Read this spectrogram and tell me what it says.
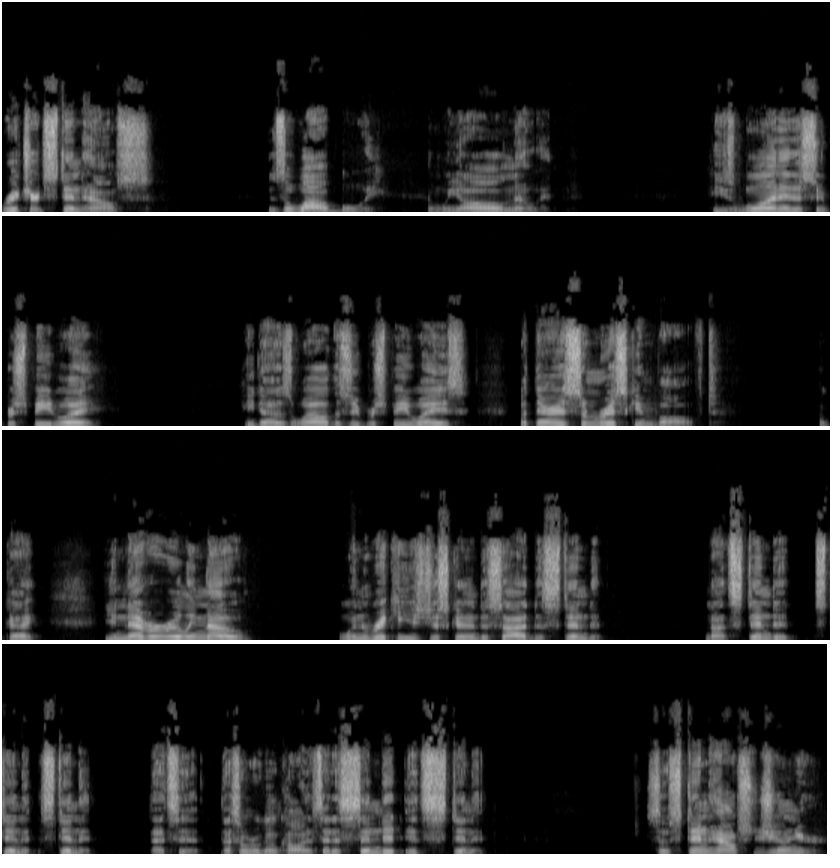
Richard Stenhouse is a wild boy, and we all know it. He's won at a super speedway. He does well at the super speedways, but there is some risk involved. Okay? You never really know when Ricky is just going to decide to stend it. Not stend it, stend it, stend it. That's it. That's what we're going to call it. Instead of send it, it's stend it. So Stenhouse Jr.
